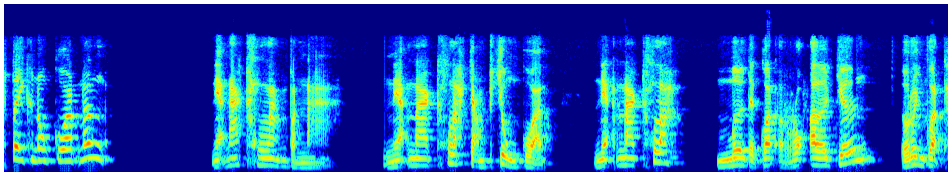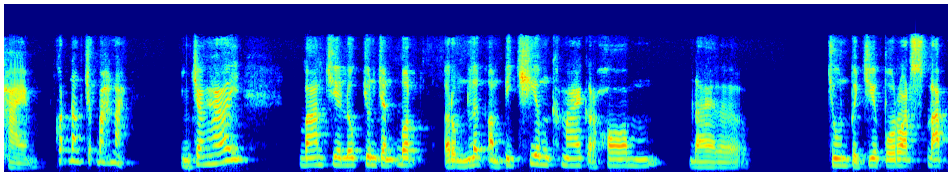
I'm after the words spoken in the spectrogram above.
ផ្ទៃក្នុងគាត់ហ្នឹង អ្នកណាខ្លាំងប៉ុណ្ណា អ្នកណាខ្លះចាំភ្ជុំគាត់ អ្នកណាខ្លះមើលតែគាត់រអិលជើងរុញគាត់ថែមគាត់ដឹងច្បាស់ណាស់អញ្ចឹងហើយបានជាលោកជុនច័ន្ទបុតរំលឹកអំពីឈាមខ្មែរក្រហមដែលជូនប្រជាពលរដ្ឋស្ដាប់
